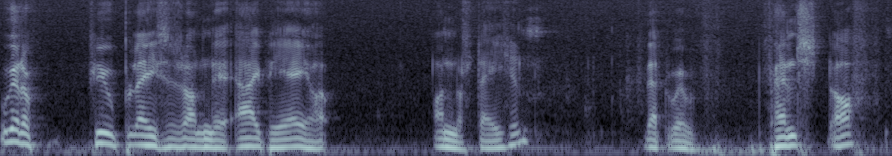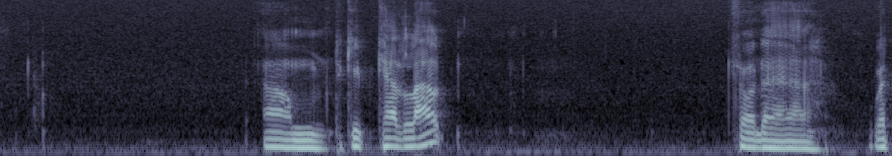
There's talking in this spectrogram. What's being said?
we got a few places on the IPA on the station that were fenced off um, to keep cattle out, so the wet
